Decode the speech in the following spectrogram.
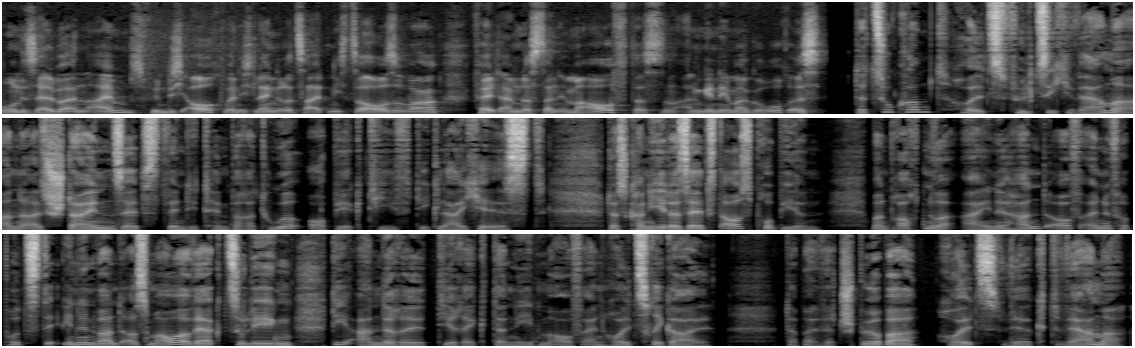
Wohne selber in einem, das finde ich auch. Wenn ich längere Zeit nicht zu Hause war, fällt einem das dann immer auf, dass es ein angenehmer Geruch ist. Dazu kommt, Holz fühlt sich wärmer an als Stein, selbst wenn die Temperatur objektiv die gleiche ist. Das kann jeder selbst ausprobieren. Man braucht nur eine Hand auf eine verputzte Innenwand aus Mauerwerk zu legen, die andere direkt daneben auf ein Holzregal. Dabei wird spürbar, Holz wirkt wärmer.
